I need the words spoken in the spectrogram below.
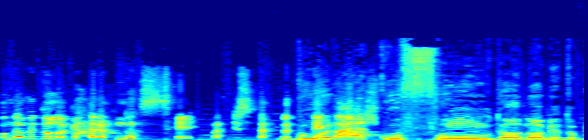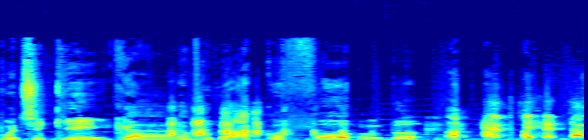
o nome do lugar eu não sei, mas. vários- Buraco Fundo é o nome do botequim, cara. Buraco Fundo. É, porque tá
